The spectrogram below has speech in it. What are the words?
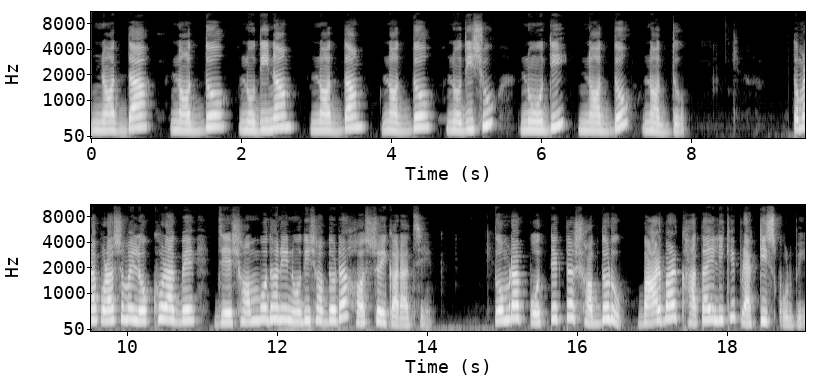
নদ্যা নদ্য নদীনাম নদ্যাম নদ্য নদীষু নদী, নদ্য নদ্য। তোমরা পড়ার সময় লক্ষ্য রাখবে যে সম্বোধনে নদী শব্দটা হস্যইকার আছে। তোমরা প্রত্যেকটা শব্দরূপ বারবার খাতায় লিখে প্র্যাকটিস করবে।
